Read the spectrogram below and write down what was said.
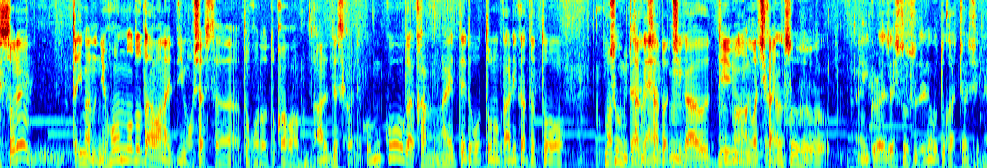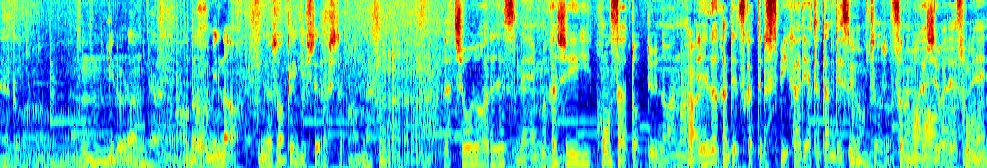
それを今の日本の音と合わないって今おっしゃってたところとかはあれですかね。こう向こうが考えてる音のあり方と、まあ、そうみたい、ね、田口さんとは違うっていうのが近い、うん。まあ、そうそうイクライザー一つでね音変わっちゃうしねだか。らいろいろあるんじゃないかな。だからみんな皆さん研究してらしてからね、うん、ちょうどあれですね。昔コンサートっていうのはあの、はい、映画館で使ってるスピーカーでやってたんですよ、うん、そうそうその昔はですね、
